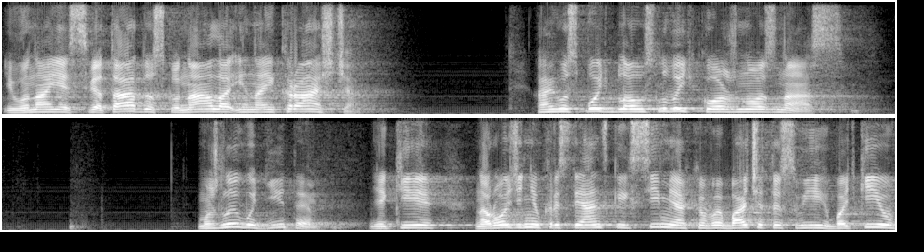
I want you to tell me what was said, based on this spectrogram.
і вона є свята, досконала і найкраща. Хай Господь благословить кожного з нас. Можливо, діти, які народжені в християнських сім'ях, ви бачите своїх батьків,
